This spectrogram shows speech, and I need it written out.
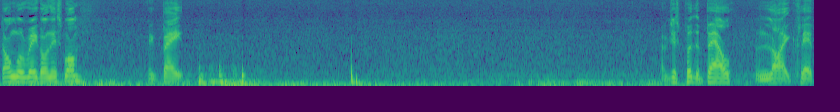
Dongle rig on this one, big bait. Just put the bell and light clip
